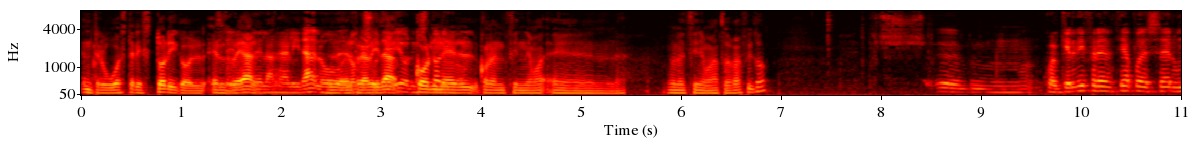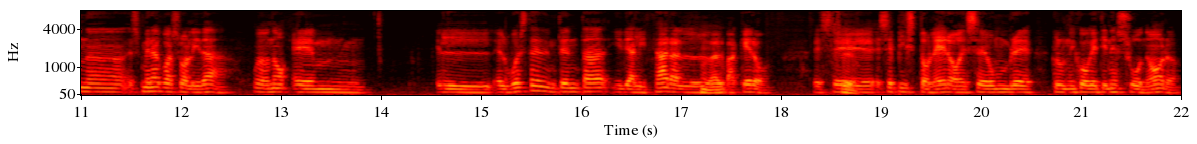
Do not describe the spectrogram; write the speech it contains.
entre el western histórico, el, el Sí, real, De la realidad, lo, de lo que realidad sucedió, con histórico. el con el, cinema, el con el cinematográfico. Eh, cualquier diferencia puede ser una... es mera casualidad. Bueno, no, em, el, el western intenta idealizar al, al vaquero. Ese, Sí. ese pistolero, ese hombre que lo único que tiene es su honor.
